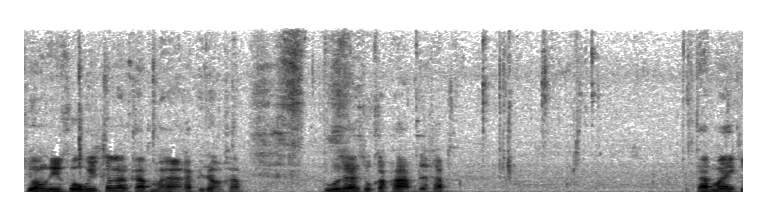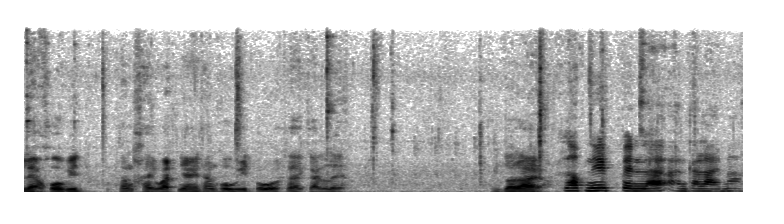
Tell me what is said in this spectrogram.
ช่วงนี้โควิดกำลังกลับมาครับพี่น้องครับ ดูแลสุขภาพด้วยครับกลับมาอีกแล้วโควิด ทั้งไขวัดใหญ่ทั้งโควิด โอ้ใส่กันเลยมันจะได้เหรอรอบนี้เป็นและอันตรายมาก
